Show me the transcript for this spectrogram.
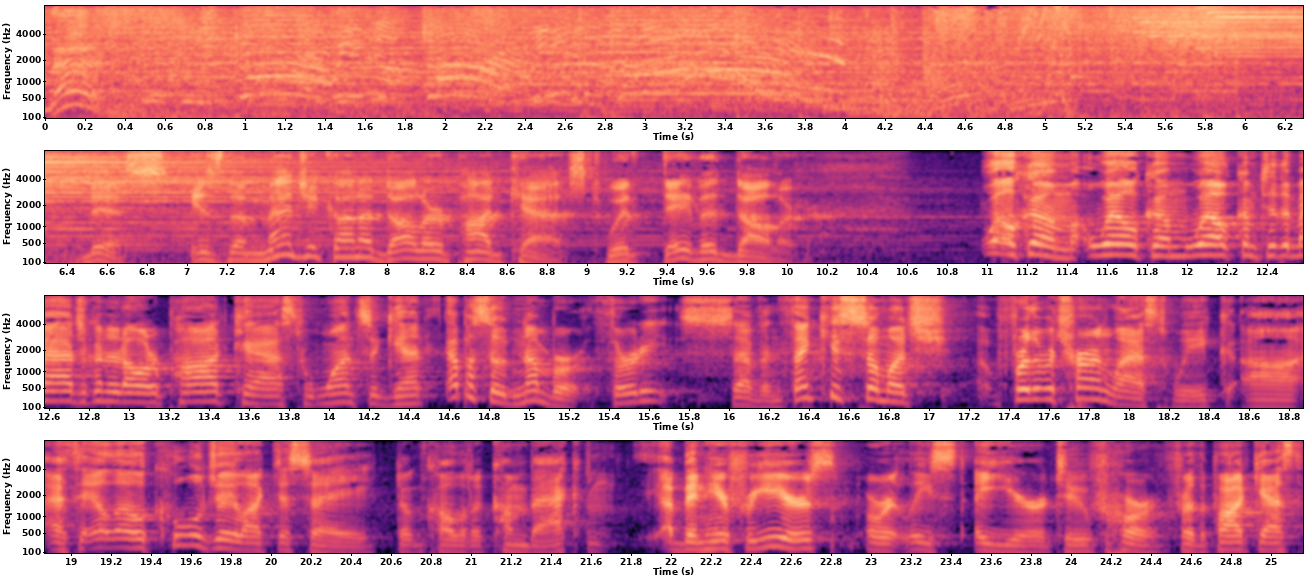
neck. We can fly! We can fly! We can fly! This is the Magic on a Dollar podcast with David Dollar. Welcome, welcome, welcome to the Magic Hundred Dollar podcast once again, episode number 37. Thank you so much for the return last week. Uh, as LL Cool J like to say, don't call it a comeback. I've been here for years, or at least a year or two for, for the podcast.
